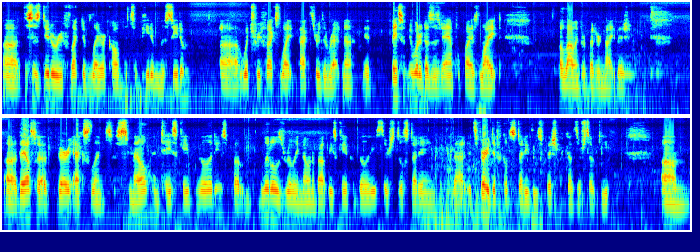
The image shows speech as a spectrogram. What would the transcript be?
Uh, this is due to a reflective layer called the tapetum lucidum, uh, which reflects light back through the retina. It basically what it does is it amplifies light, allowing for better night vision. Uh, they also have very excellent smell and taste capabilities, but little is really known about these capabilities. They're still studying that. It's very difficult to study these fish because they're so deep. Um,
